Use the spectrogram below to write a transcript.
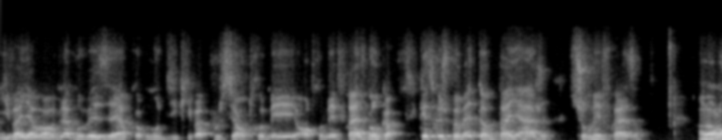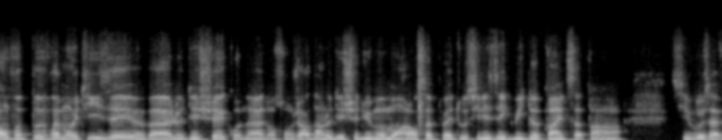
il va y avoir de la mauvaise herbe, comme on dit, qui va pousser entre mes, entre mes fraises. Donc, qu'est-ce que je peux mettre comme paillage sur mes fraises? Alors là, on peut vraiment utiliser euh, bah, le déchet qu'on a dans son jardin, le déchet du moment. Alors ça peut être aussi les aiguilles de pin et de sapin, hein, si vous avez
